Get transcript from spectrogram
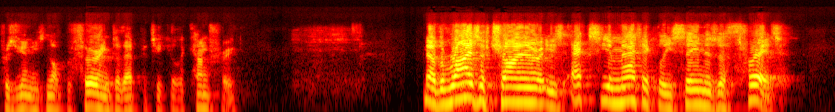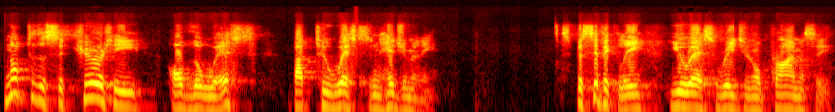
presume he's not referring to that particular country. Now, the rise of China is axiomatically seen as a threat, not to the security of the West, but to Western hegemony, specifically US regional primacy.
